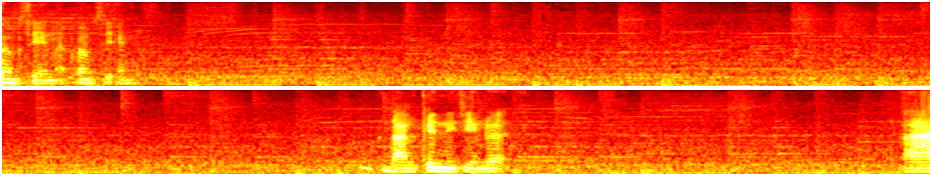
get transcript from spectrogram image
พิ่มเสียงหนะเพิ่มเสียงดังขึ้นจริงๆด้วย อ่า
